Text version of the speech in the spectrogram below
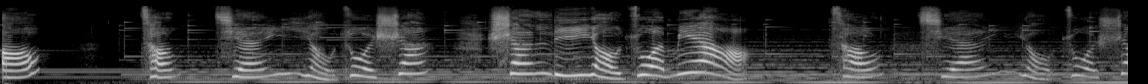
哦，从前有座山，山里有座庙。从前有座山，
